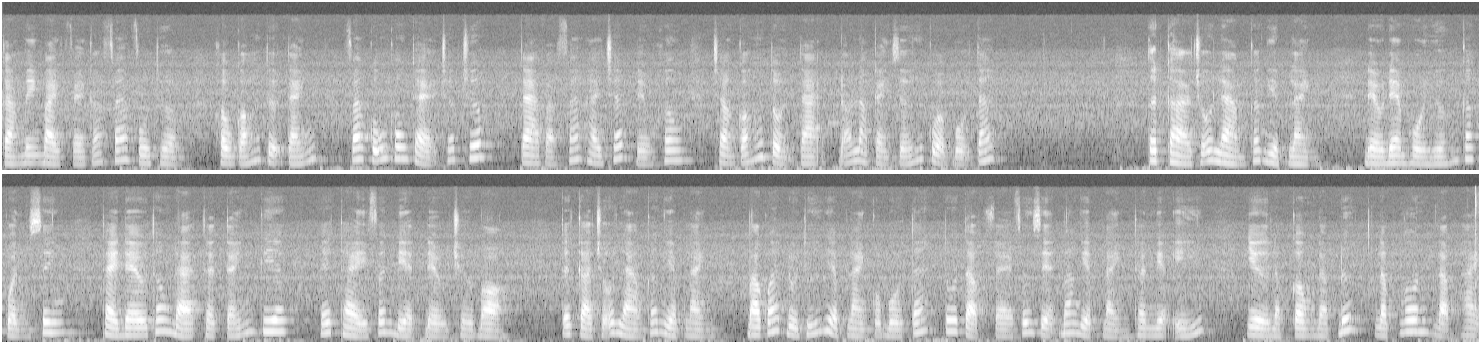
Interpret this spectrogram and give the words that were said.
Càng minh bạch về các pháp vô thường, không có tự tánh, pháp cũng không thể chấp trước, ta và pháp hai chấp đều không, chẳng có tồn tại, đó là cảnh giới của Bồ Tát. Tất cả chỗ làm các nghiệp lành đều đem hồi hướng các quần sinh, thầy đều thông đạt thật tánh kia, hết thầy phân biệt đều trừ bỏ. Tất cả chỗ làm các nghiệp lành, bao quát đủ thứ nghiệp lành của Bồ Tát tu tập về phương diện ba nghiệp lành thân miệng ý, như lập công, lập đức, lập ngôn, lập hạnh.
